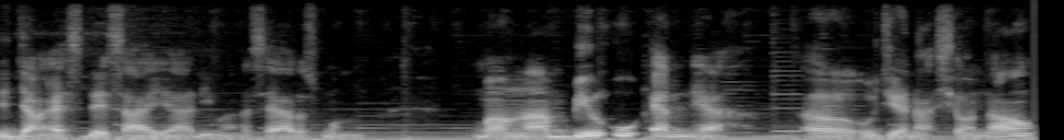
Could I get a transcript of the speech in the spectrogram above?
jenjang SD saya di mana saya harus meng mengambil UN ya, uh, ujian nasional.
